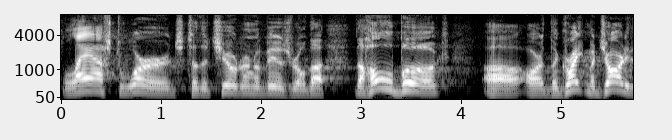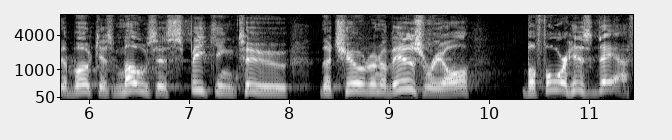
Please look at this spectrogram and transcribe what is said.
last words to the children of Israel. The, the whole book, uh, or the great majority of the book, is Moses speaking to the children of Israel before his death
